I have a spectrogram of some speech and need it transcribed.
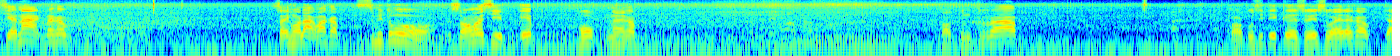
เสียนาคนะครับ ใส่หัวหลากมากครับสมิโตโม210 F6 นะครับ ขอบคุณครับ ขอบคุณสติกเกอร์สวยๆนะครับ จ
